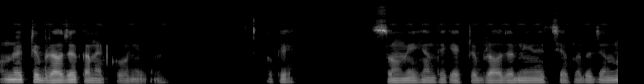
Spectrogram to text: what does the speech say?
অন্য একটা ব্রাউজার কানেক্ট করে নেবেন। ওকে সো আমি এখান থেকে একটা ব্রাউজার নিয়ে নিচ্ছি আপনাদের জন্য।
